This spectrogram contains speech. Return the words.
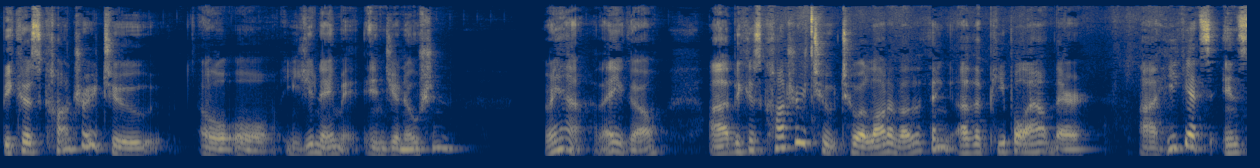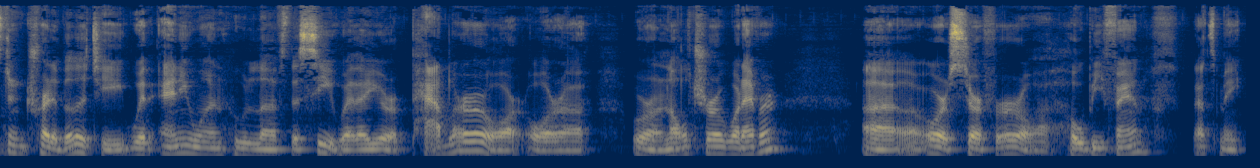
because contrary to or, or you name it, Indian Ocean, yeah, there you go. Uh, because contrary to, to a lot of other thing, other people out there, uh, he gets instant credibility with anyone who loves the sea, whether you're a paddler or or a, or an ultra or whatever, uh, or a surfer or a Hobie fan. That's me.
